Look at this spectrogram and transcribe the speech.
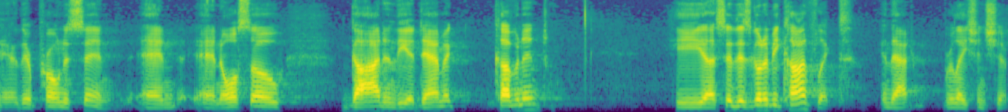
They're, they're prone to sin. And, and also, God in the Adamic covenant, he uh, said there's going to be conflict in that relationship.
